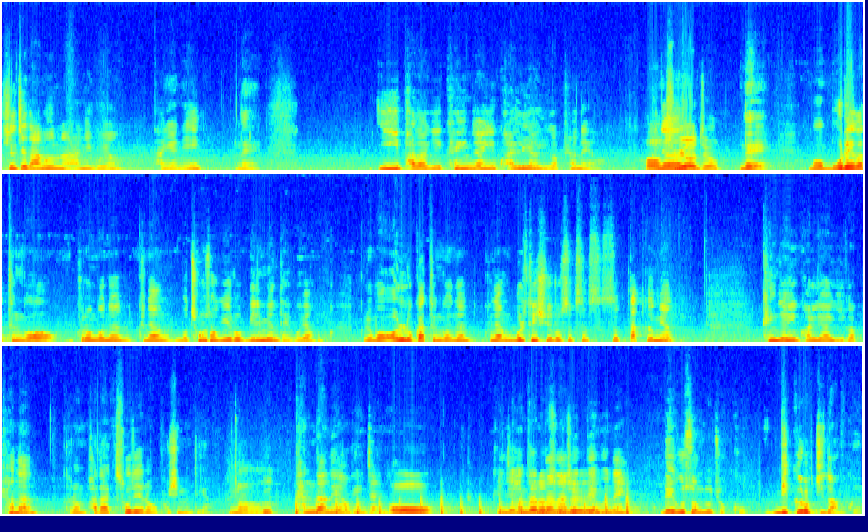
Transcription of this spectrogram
실제 나무는 아니고요. 당연히. 네. 이 바닥이 굉장히 관리하기가 편해요. 아, 그냥- 중요하죠. 네. 뭐 모래 같은 거 그런 거는 그냥 뭐 청소기로 밀면 되고요. 그리고 뭐 얼룩 같은 거는 그냥 물티슈로 쓱쓱쓱쓱 닦으면 굉장히 관리하기가 편한 그런 바닥 소재라고 보시면 돼요. 아. 그리고 단단해요, 굉장히. 오. 굉장히 단단한 단단하기 소재. 때문에 내구성도 좋고 미끄럽지도 않고요.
